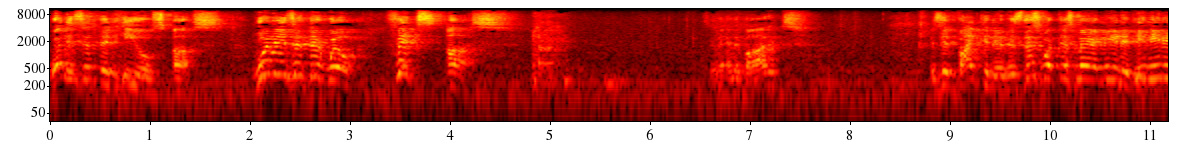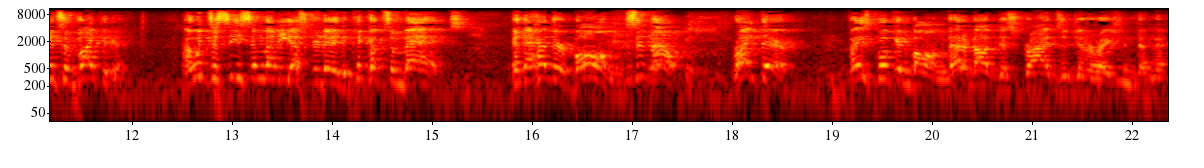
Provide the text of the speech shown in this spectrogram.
What is it that heals us? What is it that will fix us? Is it antibiotics? Is it Vicodin? Is this what this man needed? He needed some Vicodin. I went to see somebody yesterday to pick up some bags, and they had their bong sitting out right there. Facebook and bong. That about describes a generation, doesn't it?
